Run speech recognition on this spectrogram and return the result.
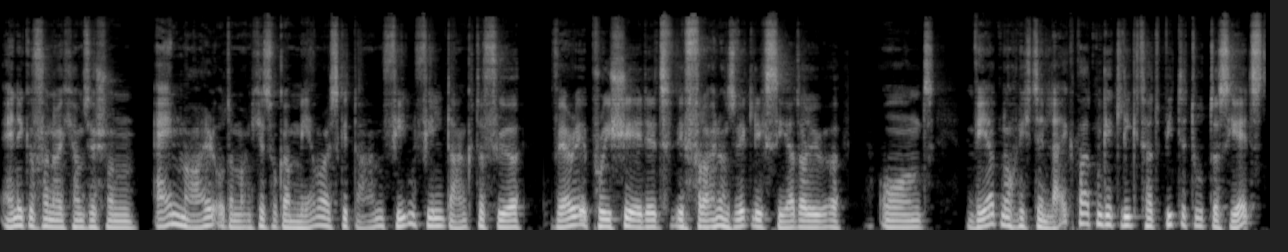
Einige von euch haben es ja schon einmal oder manche sogar mehrmals getan. Vielen, vielen Dank dafür. Very appreciated. Wir freuen uns wirklich sehr darüber. Und wer noch nicht den Like-Button geklickt hat, bitte tut das jetzt.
